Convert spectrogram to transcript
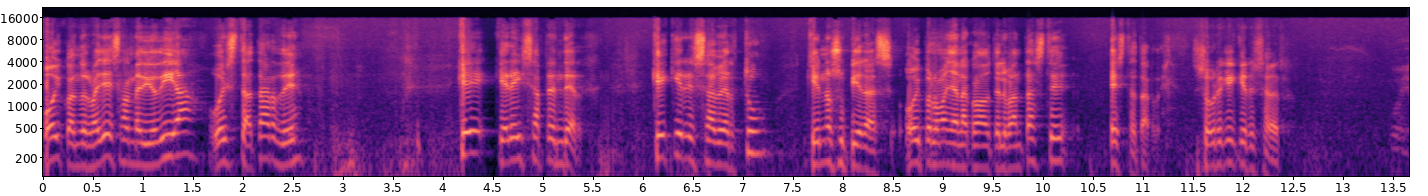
hoy cuando os vayáis al mediodía o esta tarde? ¿Qué queréis aprender? ¿Qué quieres saber tú que no supieras hoy por la mañana cuando te levantaste esta tarde? ¿Sobre qué quieres saber? Pues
